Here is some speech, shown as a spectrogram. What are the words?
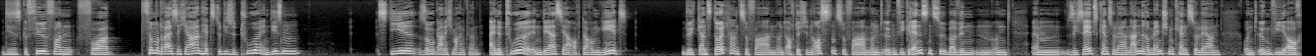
dieses Gefühl von vor 35 Jahren hättest du diese Tour in diesem Stil so gar nicht machen können. Eine Tour, in der es ja auch darum geht, durch ganz Deutschland zu fahren und auch durch den Osten zu fahren und Mhm. irgendwie Grenzen zu überwinden und ähm, sich selbst kennenzulernen, andere Menschen kennenzulernen und irgendwie auch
